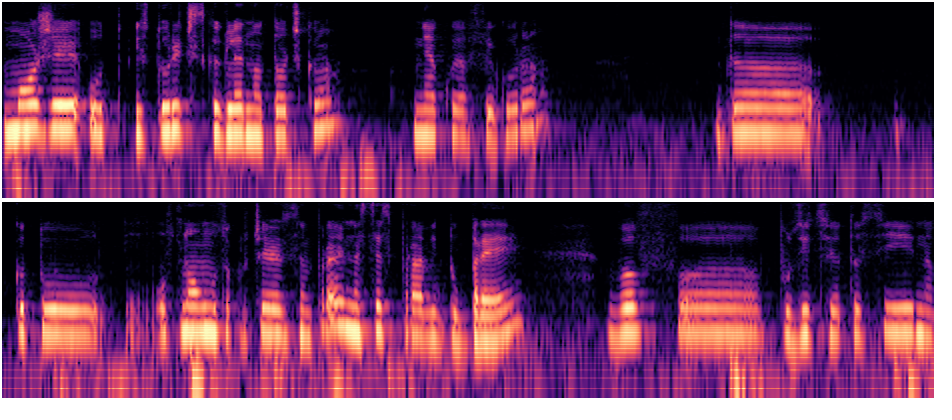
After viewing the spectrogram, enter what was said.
може от историческа гледна точка някоя фигура да като основно заключение се прави, не се справи добре в а, позицията си, на,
